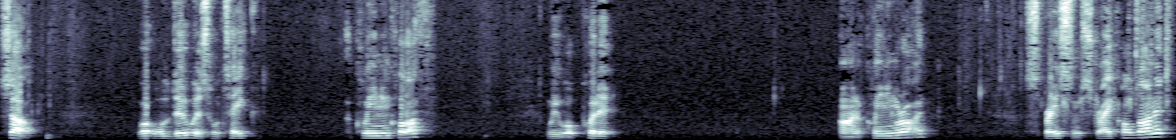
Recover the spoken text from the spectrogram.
So, what we'll do is we'll take a cleaning cloth, we will put it on a cleaning rod, spray some strike Strikehold on it,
